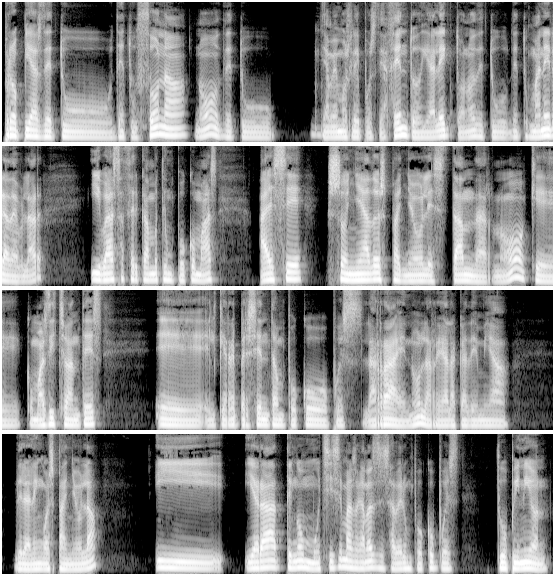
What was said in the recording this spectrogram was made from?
propias de tu, de tu zona, ¿no? De tu, llamémosle, pues de acento, dialecto, ¿no? De tu, de tu manera de hablar, y vas acercándote un poco más a ese soñado español estándar, ¿no? Que, como has dicho antes, eh, el que representa un poco, pues, la RAE, ¿no? La Real Academia de la Lengua Española. Y, y ahora tengo muchísimas ganas de saber un poco, pues, tu opinión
